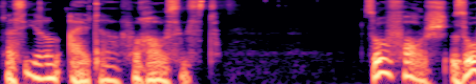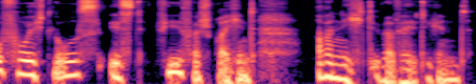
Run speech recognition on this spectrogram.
das ihrem Alter voraus ist. So forsch, so furchtlos ist vielversprechend, aber nicht überwältigend.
